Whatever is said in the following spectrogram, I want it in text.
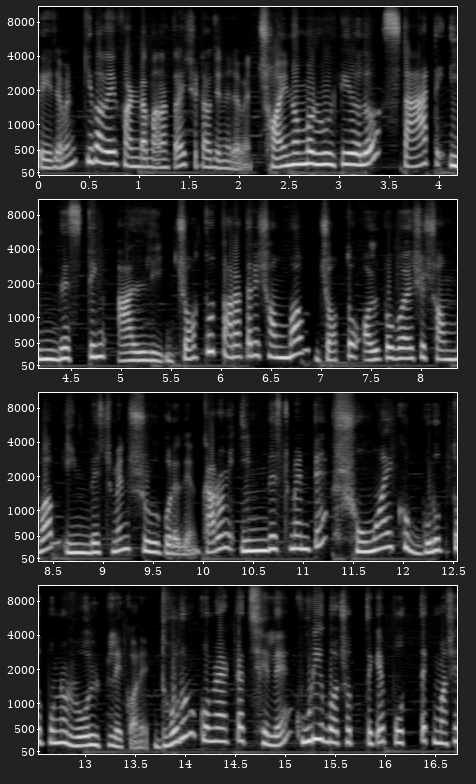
পেয়ে যাবেন। কীভাবে এই ফান্ডটা বানাতে হয় সেটাও জেনে যাবেন। ছয় নম্বর রুলটি হলো স্টার্ট ইনভেস্টিং আর্লি যত তাড়াতাড়ি সম্ভব, যত অল্প বয়সে সম্ভব ইনভেস্টমেন্ট শুরু করে দেন। কারণ ইনভেস্টমেন্টে সময় খুব গুরুত্বপূর্ণ রোল প্লে করে। ধরুন কোনো একটা ছেলে কুড়ি বছর থেকে প্রত্যেক মাসে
